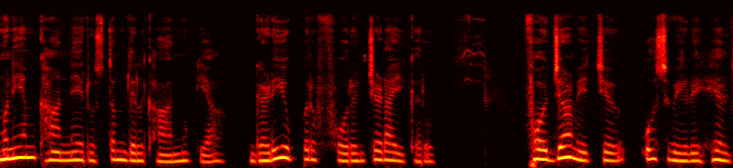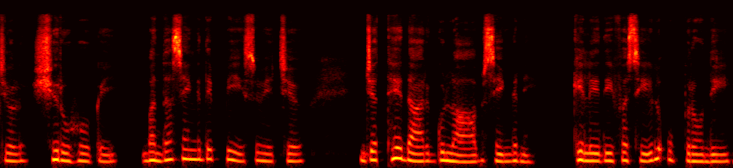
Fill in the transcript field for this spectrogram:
ਮੁਨੀਮ ਖਾਨ ਨੇ ਰੁਸਤਮ ਦਿਲ ਖਾਨ ਨੂੰ ਕਿਹਾ, ਗੜੀ ਉੱਪਰ ਫੌਰਨ ਚੜ੍ਹਾਈ ਕਰੋ। ਫੌਜਾਂ ਵਿੱਚ ਉਸ ਵੇਲੇ ਹਿਲਜੁਲ ਸ਼ੁਰੂ ਹੋ ਗਈ। ਬੰਦਾ ਸਿੰਘ ਦੇ ਭੇਸ ਵਿੱਚ ਜਥੇਦਾਰ ਗੁਲਾਬ ਸਿੰਘ ਨੇ ਕਿਲੇ ਦੀ ਫਸੀਲ ਉੱਪਰੋਂ ਦੀ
